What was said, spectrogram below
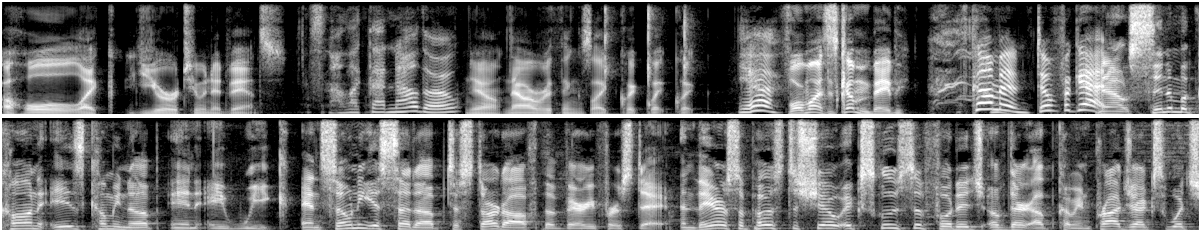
a whole like year or two in advance. It's not like that now, though. Yeah. Now everything's like quick, quick, quick. Yeah, Four months, it's coming, baby. it's coming. Don't forget. Now, CinemaCon is coming up in a week, and Sony is set up to start off the very first day. And they are supposed to show exclusive footage of their upcoming projects, which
